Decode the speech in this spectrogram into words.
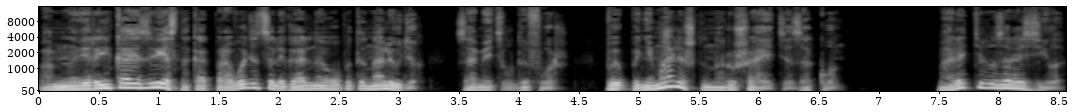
Вам наверняка известно, как проводятся легальные опыты на людях, заметил Дефорж. Вы понимали, что нарушаете закон? Маретти возразила:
